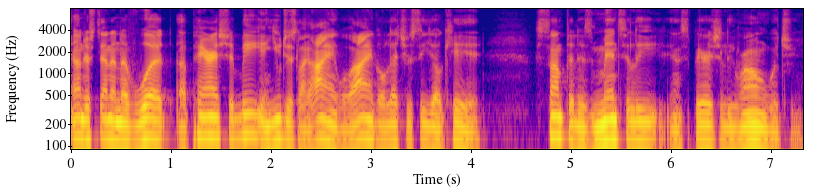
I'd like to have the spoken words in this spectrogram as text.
understanding of what a parent should be, and you just like, I ain't well, I ain't gonna let you see your kid. Something is mentally and spiritually wrong with you.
